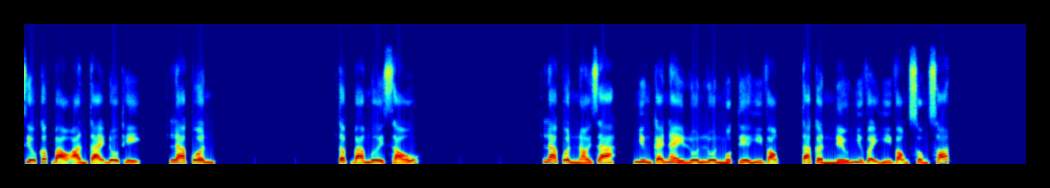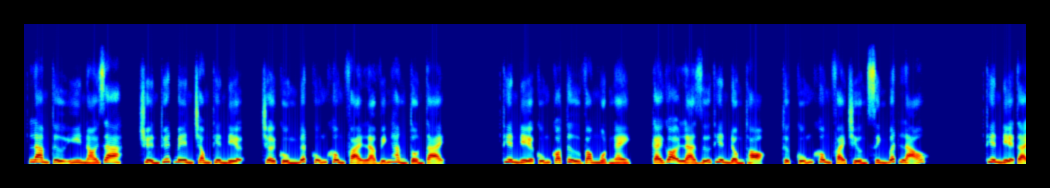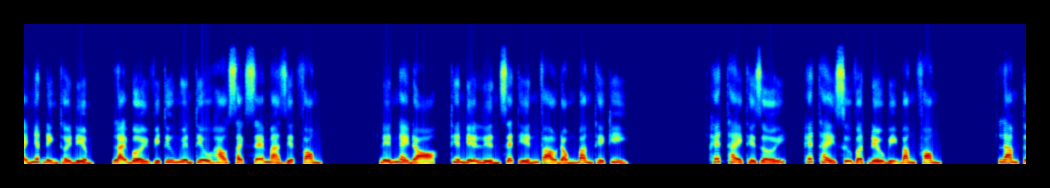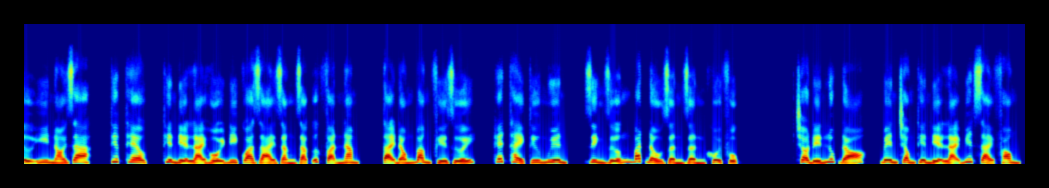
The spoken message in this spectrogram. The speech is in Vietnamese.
Siêu cấp bảo an tại đô thị. La Quân. Tập 36 La Quân nói ra, nhưng cái này luôn luôn một tia hy vọng, ta cần nếu như vậy hy vọng sống sót. Lam Tử Y nói ra, truyền thuyết bên trong thiên địa, trời cùng đất cũng không phải là vĩnh hằng tồn tại. Thiên địa cũng có tử vong một ngày, cái gọi là giữ thiên đồng thọ, thực cũng không phải trường sinh bất lão. Thiên địa tại nhất định thời điểm, lại bởi vì tư nguyên tiêu hao sạch sẽ mà diệt vong. Đến ngày đó, thiên địa liền sẽ tiến vào đóng băng thế kỷ. Hết thảy thế giới, hết thảy sự vật đều bị băng phong. Lam Tử Y nói ra, tiếp theo, thiên địa lại hội đi qua dài rằng giặc ức vạn năm, tại đóng băng phía dưới, hết thảy tư nguyên, dinh dưỡng bắt đầu dần dần khôi phục. Cho đến lúc đó, bên trong thiên địa lại biết giải phong.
